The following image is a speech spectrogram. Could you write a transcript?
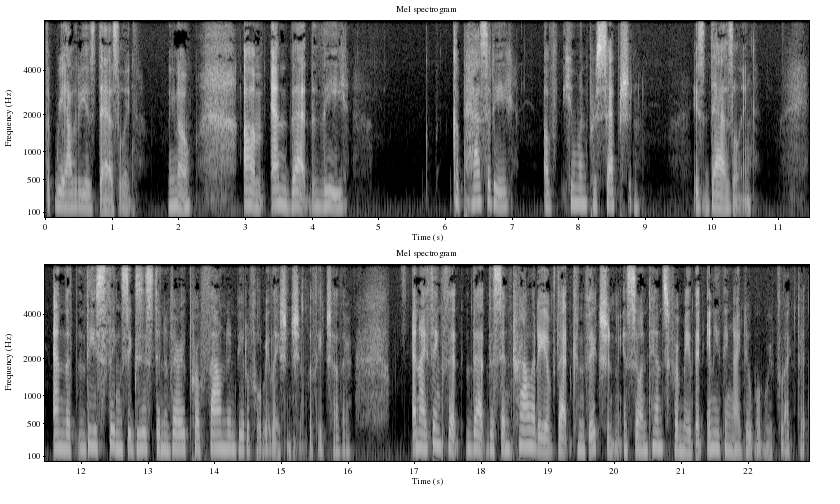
that reality is dazzling, you know, um, and that the capacity of human perception is dazzling and that these things exist in a very profound and beautiful relationship with each other. And I think that, that the centrality of that conviction is so intense for me that anything I do will reflect it.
